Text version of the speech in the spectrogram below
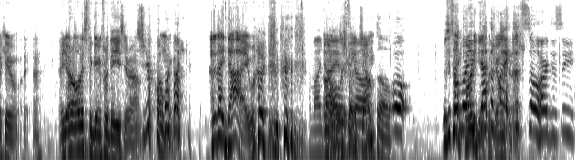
Okay, uh, you're always going for the easy round. Oh my god. How did I die? Come on, Oh, guys. Oh, let's it's a go. jump though. Oh, this is so like party many games death jump for effects. that. It's so hard to see.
